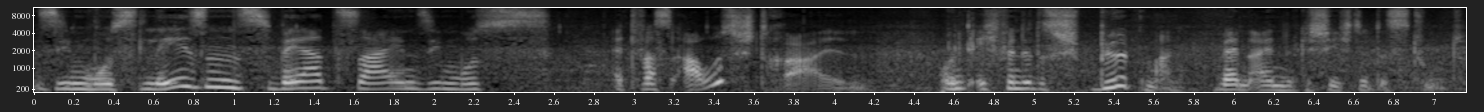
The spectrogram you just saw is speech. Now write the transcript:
Sie muss lesenswert sein, sie muss etwas ausstrahlen. Und ich finde, das spürt man, wenn eine Geschichte das tut.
